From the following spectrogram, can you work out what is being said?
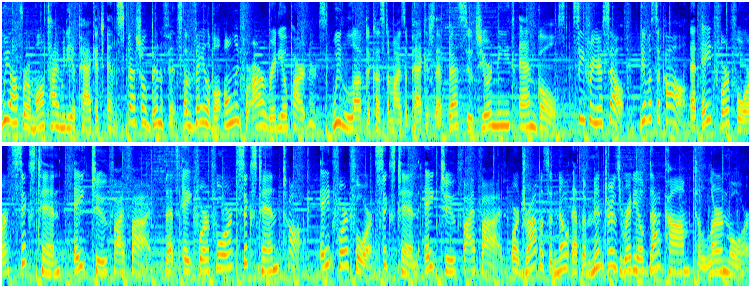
We offer a multimedia package and special benefits available only for our radio partners. We love to customize a package that best suits your needs and goals. See for yourself. Give us a call at 844 610 8255. That's 844 610 TALK. 844 610 8255 or drop us a note at thementorsradio.com to learn more.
